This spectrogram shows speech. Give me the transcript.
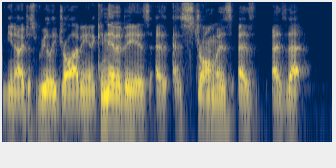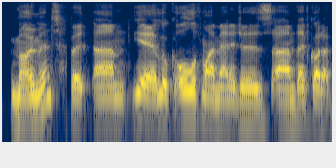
you know, just really driving it. It can never be as, as, as strong as, as, as that moment. But um, yeah, look, all of my managers, um, they've got a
